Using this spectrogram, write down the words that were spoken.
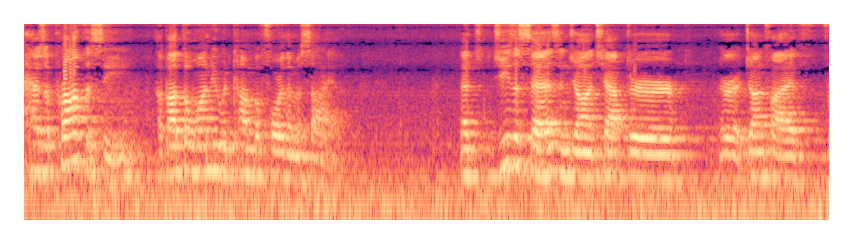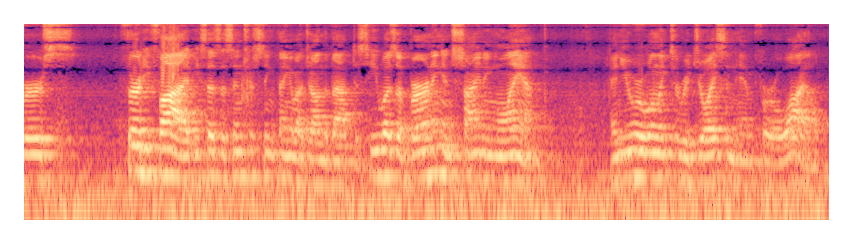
has a prophecy about the one who would come before the Messiah. Now, Jesus says in John chapter, or John 5, verse 35, he says this interesting thing about John the Baptist. He was a burning and shining lamp, and you were willing to rejoice in him for a while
